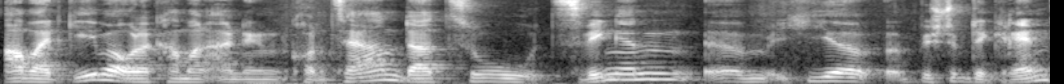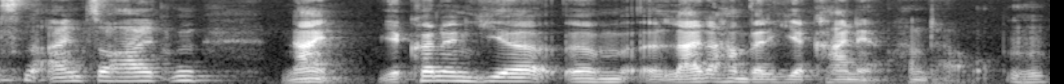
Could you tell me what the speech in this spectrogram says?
Arbeitgeber oder kann man einen Konzern dazu zwingen, ähm, hier bestimmte Grenzen einzuhalten? Nein, wir können hier, ähm, leider haben wir hier keine Handhabung. Mhm.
